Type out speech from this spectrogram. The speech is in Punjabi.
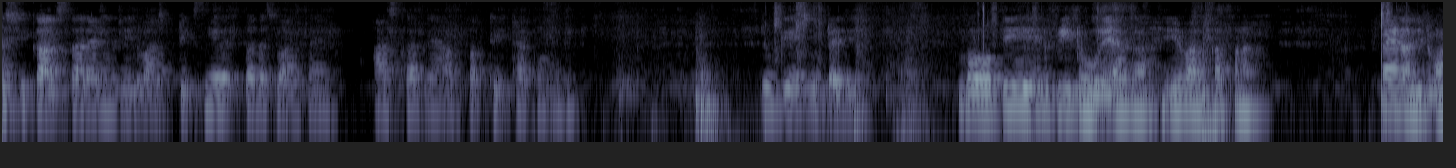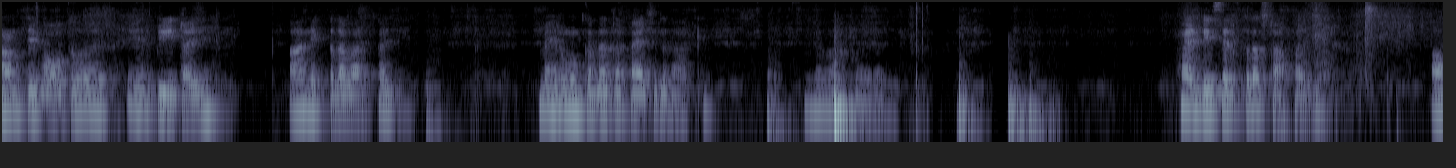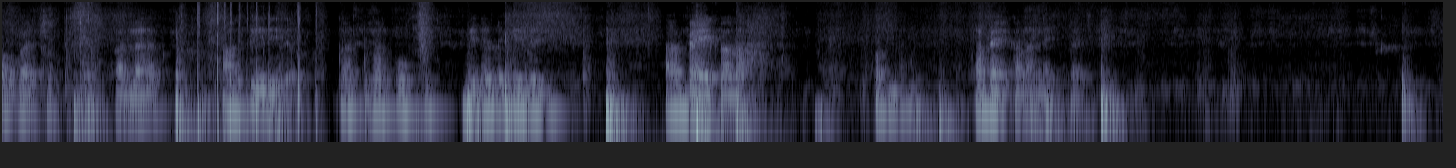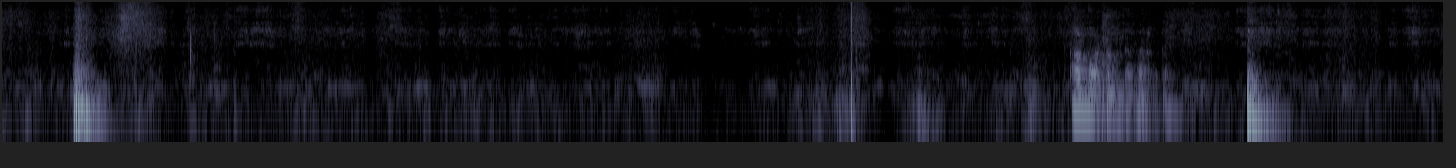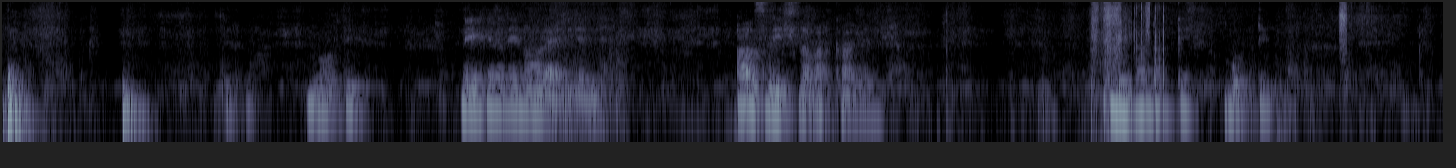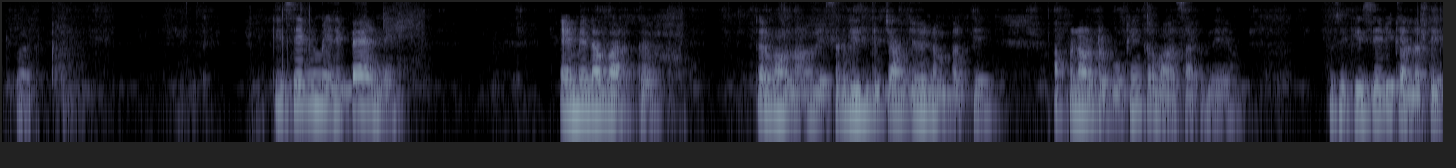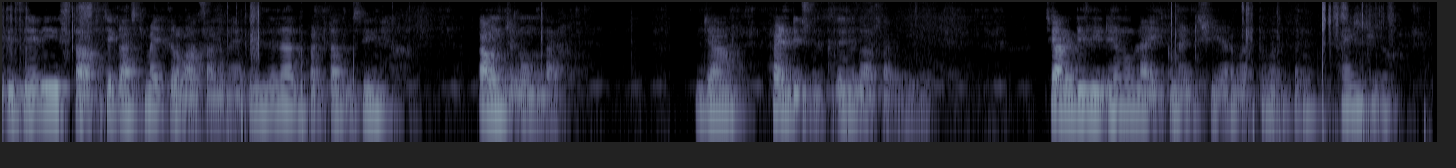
ਸਤਿ ਸ਼੍ਰੀ ਅਕਾਲ ਸਾਰਿਆਂ ਨੂੰ, ਜੀ ਲਵਾਸ ਬੁਟੀਕਸ ਦੇ ਵਿੱਚ ਤੁਹਾਡਾ ਸਵਾਗਤ ਹੈ। ਆਸ ਕਰਦੇ ਹਾਂ ਆਪ ਸਭ ਠੀਕ ਠਾਕ ਹੋਵੋਗੇ। ਜੋ ਕਿ ਇਹ ਸੂਟ ਹੈ ਜੀ, ਬਹੁਤ ਹੀ ਰਿਪੀਟ ਹੋ ਰਿਹਾ ਹੈਗਾ, ਇਹ ਵਰਕ ਆਪਣਾ। ਭੈਣਾਂ ਦੀ ਡਿਮਾਂਡ ਤੇ ਬਹੁਤ ਇਹ ਰਿਪੀਟ ਆ ਜੀ। ਆਹ ਨਿੱਕ ਦਾ ਵਰਕ ਹੈ ਜੀ। ਮਹਿਰੂਨ ਕਲਰ ਦਾ ਪੈਚ ਲਗਾ ਕੇ ਇਹਦਾ ਵਰਕ ਹੋਏਗਾ ਜੀ। ਹੈਂਡੀ ਸਿਲਕ ਦਾ ਸਟਾਫ ਆ ਜੀ। ਆਹ ਬੈਠੋ ਕਲਰ ਆ ਕੇ ਦੇ ਦੋ ਕੱਟ ਵਰਕ ਓਕੇ ਮੇਰੇ ਲੱਗੇ ਦੇ ਜੀ ਆ ਬੈਕ ਵਾਲਾ ਆ ਬੈਕ ਵਾਲਾ ਨੈਕ ਪੈਚ ਆ ਬਾਟਮ ਦਾ ਵਰਕ ਹੈ ਬਹੁਤ। ਹੀ ਨੇਕੇ ਦੇ ਨਾਲ ਰਹਿ ਰਹੀ ਹੈ ਜੀ ਸਲੀਵਸ ਦਾ ਵਰਕ ਆ ਗਿਆ ਜੀ। ਮੇਰਾ ਲਾ ਕੇ ਬੋਟੀ। ਵਰਕ। ਕਿਸੇ ਵੀ ਮੇਰੀ ਭੈਣ ਨੇ ਐਵੇਂ ਦਾ ਵਰਕ ਕਰਵਾਉਣਾ ਹੋਵੇ, ਸਕਰੀਨ ਤੇ ਚੱਲਦੇ ਹੋਏ ਨੰਬਰ ਤੇ, ਆਪਣਾ ਆਰਡਰ ਬੁਕਿੰਗ ਕਰਵਾ ਸਕਦੇ ਹੋ। ਤੁਸੀਂ ਕਿਸੇ ਵੀ ਕਲਰ ਤੇ, ਕਿਸੇ ਵੀ ਸਟਾਫ ਤੇ ਕਸਟਮਾਈਜ਼ ਕਰਵਾ ਸਕਦੇ ਹੋ। ਇਹਦੇ ਨਾਲ ਦੁਪੱਟਾ ਤੁਸੀਂ ਕਾਉਨ ਚਨੂਨ ਦਾ। ਜਾਂ ਫੈਂਡੀ ਸਿਲਕ ਦੇ ਲਗਾ ਸਕਦੇ ਹੋ। ਚੱਲਦੀ ਵੀਡੀਓ ਨੂੰ ਲਾਈਕ ਕਮੈਂਟ ਸ਼ੇਅਰ ਵੱਧ ਤੋਂ ਵੱਧ ਕਰੋ। Thank you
